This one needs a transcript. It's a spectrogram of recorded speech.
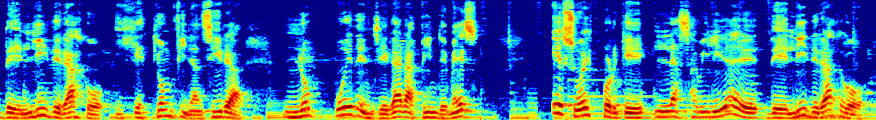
de liderazgo y gestión financiera no pueden llegar a fin de mes? Eso es porque las habilidades de liderazgo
